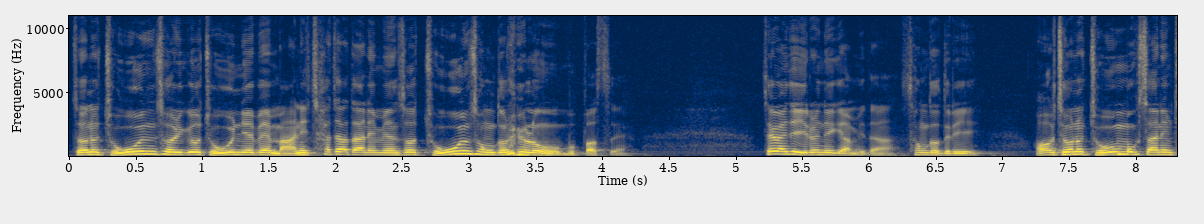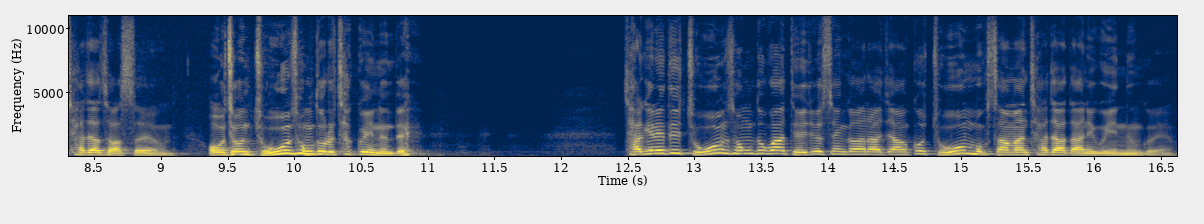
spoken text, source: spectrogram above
저는 좋은 설교, 좋은 예배 많이 찾아다니면서 좋은 성도를 못 봤어요. 제가 이제 이런 얘기합니다. 성도들이 어, 저는 좋은 목사님 찾아서 왔어요. 어, 전 좋은 성도를 찾고 있는데 자기네들이 좋은 성도가 되줄 생각을 하지 않고 좋은 목사만 찾아다니고 있는 거예요.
